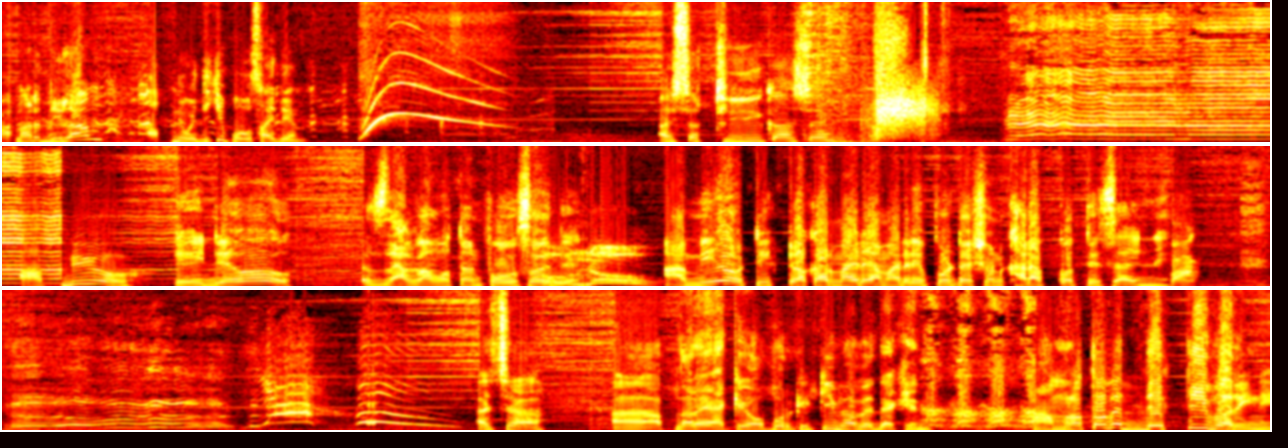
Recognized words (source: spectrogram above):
আপনার দিলাম আপনি ওইদিকে পৌঁছাই দেন। আচ্ছা ঠিক আছে। আপনিও? এইটাও জাগা মতন পৌঁছে দেন। আমিও টিকটকার মাইরে আমার রেপুটেশন খারাপ করতে চাইনি আচ্ছা আপনারা একে অপরকে কীভাবে দেখেন? আমরা তো ওকে দেখতেই পারিনি।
